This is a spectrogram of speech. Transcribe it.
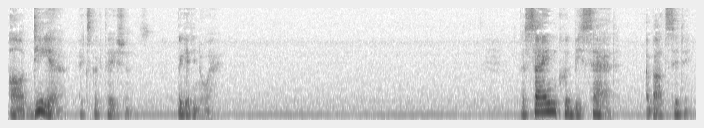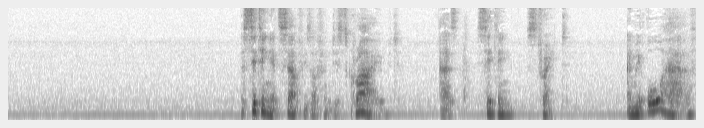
our dear expectations, they get in the way. The same could be said about sitting. The sitting itself is often described as sitting straight. And we all have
